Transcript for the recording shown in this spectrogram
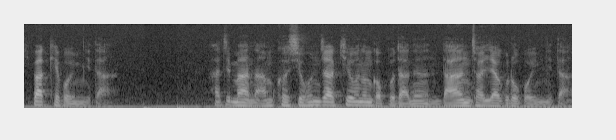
희박해 보입니다. 하지만 암컷이 혼자 키우는 것보다는 나은 전략으로 보입니다.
